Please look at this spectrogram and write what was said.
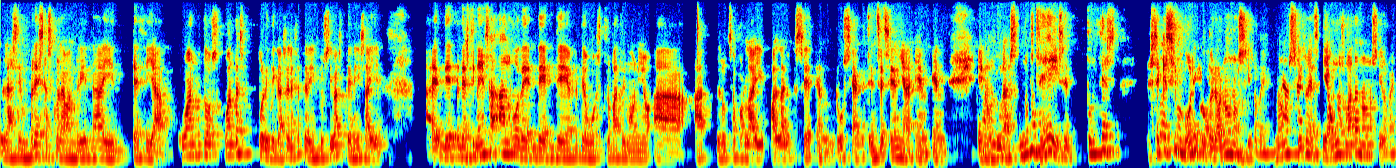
las empresas con la banderita y decía, ¿cuántos, ¿cuántas políticas LGTB inclusivas tenéis ahí? Eh, de- ¿Destináis algo de, de- de- de vuestro patrimonio a, a la lucha por la igualdad, yo qué sé, en Rusia, en, en Chechenia, en, en- en Honduras? No lo hacéis. Entonces, sé que es simbólico, pero no nos sirve. No nos sirve. Si aún nos matan, no nos sirve.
